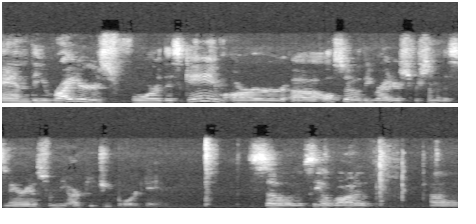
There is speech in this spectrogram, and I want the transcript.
And the writers for this game are uh, also the writers for some of the scenarios from the RPG board game. So you'll see a lot of um,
